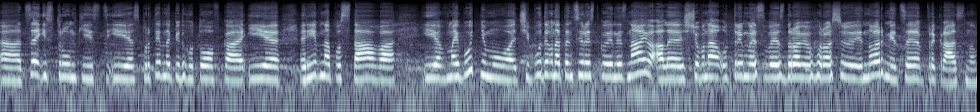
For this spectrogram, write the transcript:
Е, Це і стрункість, і спортивна підготовка, і рівна постава. І в майбутньому, чи буде вона танцюристкою, не знаю, але що вона утримує своє здоров'я в хорошій нормі, це прекрасно.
